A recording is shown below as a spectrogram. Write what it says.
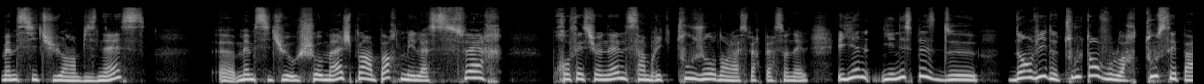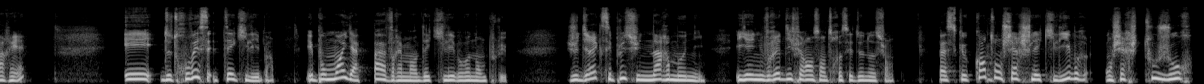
même si tu as un business, euh, même si tu es au chômage, peu importe, mais la sphère professionnelle s'imbrique toujours dans la sphère personnelle. Et il y, y, a une espèce de d'envie de tout le temps vouloir tout séparer et de trouver cet équilibre. Et pour moi, il n'y a pas vraiment d'équilibre non plus. Je dirais que c'est plus une harmonie. Il y a une vraie différence entre ces deux notions. Parce que quand on cherche l'équilibre, on cherche toujours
